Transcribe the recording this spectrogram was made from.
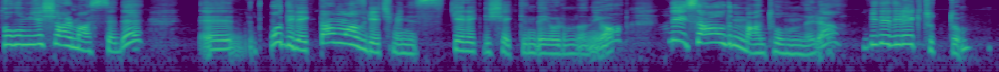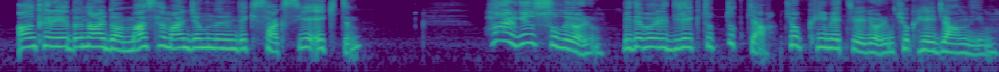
Tohum yeşermezse de e, o dilekten vazgeçmeniz gerekli şeklinde yorumlanıyor. Neyse aldım ben tohumları. Bir de dilek tuttum. Ankara'ya döner dönmez hemen camın önündeki saksıya ektim. Her gün suluyorum. Bir de böyle dilek tuttuk ya. Çok kıymet veriyorum, çok heyecanlıyım.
